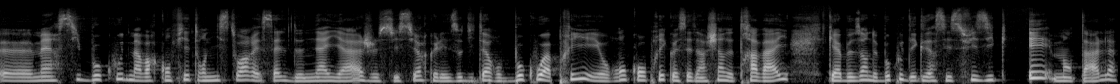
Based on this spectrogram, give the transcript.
euh, merci beaucoup de m'avoir confié ton histoire et celle de Naya. Je suis sûre que les auditeurs ont beaucoup appris et auront compris que c'est un chien de travail qui a besoin de beaucoup d'exercices physiques et mental.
